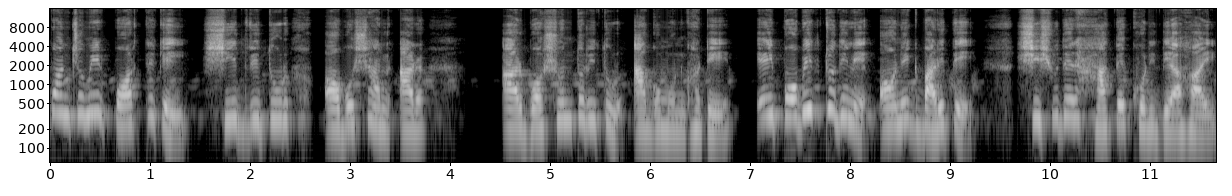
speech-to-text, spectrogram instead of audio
পঞ্চমীর পর থেকেই শীত ঋতুর অবসান আর আর বসন্ত ঋতুর আগমন ঘটে। এই পবিত্র দিনে অনেক বাড়িতে শিশুদের হাতে খড়ি দেওয়া হয়।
